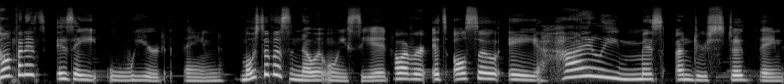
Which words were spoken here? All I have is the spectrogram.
Confidence is a weird thing. Most of us know it when we see it. However, it's also a highly misunderstood thing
